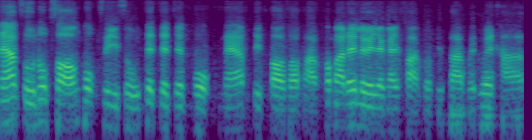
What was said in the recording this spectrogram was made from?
นะครับ 062 640 7776 นะครับ ติดต่อสอบถามเข้ามาได้เลย ยังไงฝากกดติดตามไปด้วยครับ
